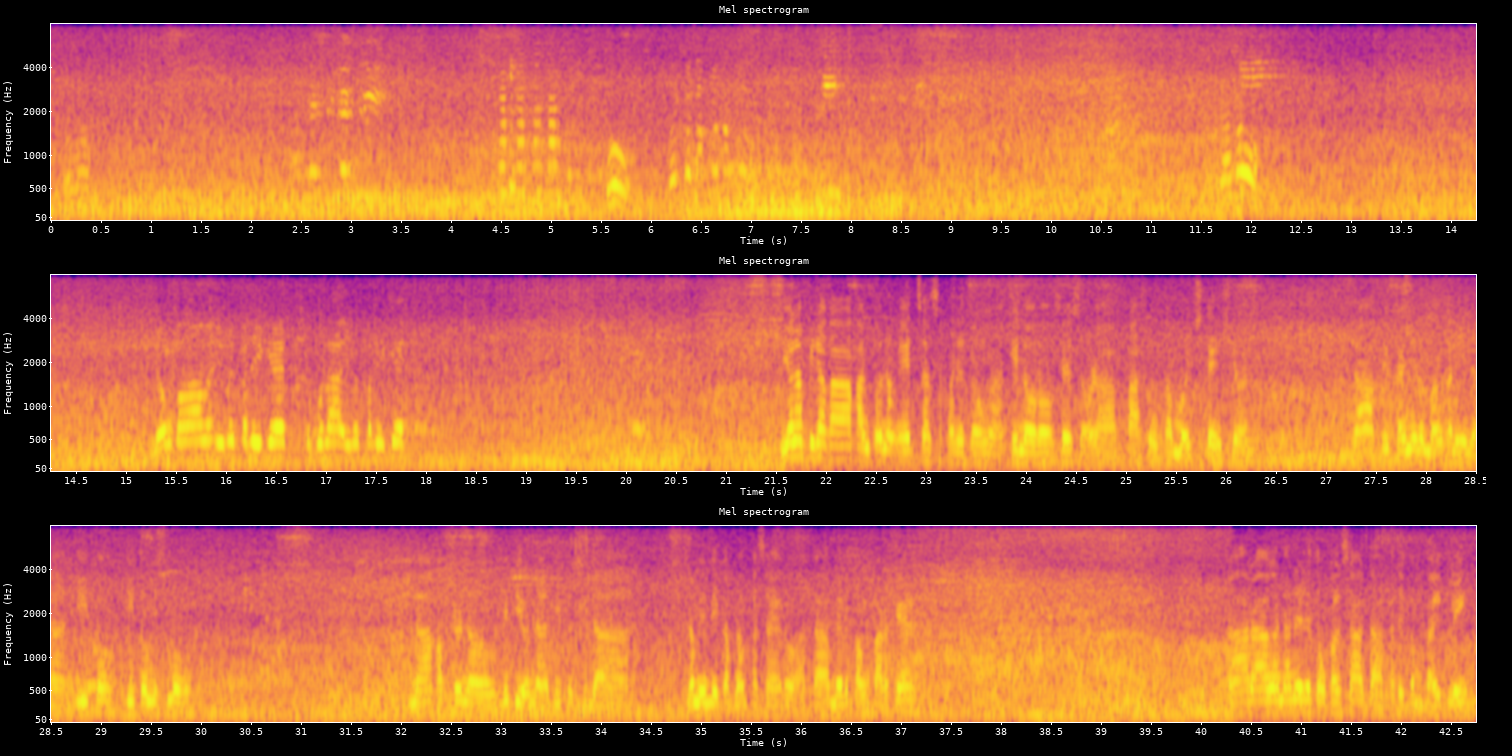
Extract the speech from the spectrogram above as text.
up, go up. Go. Ano? Yung mga ibang paligid, kumula, ibang paligid. Yan ang pinakakanto ng EDSA sa kanitong uh, Chinorosis or uh, Pasong Tamo Extension. Nakakita nyo naman kanina, dito, dito mismo. Nakakapture ng video na dito sila namimake up ng pasayro at uh, meron pang barker. Naharangan na nila itong kalsada, pati itong bike lane.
